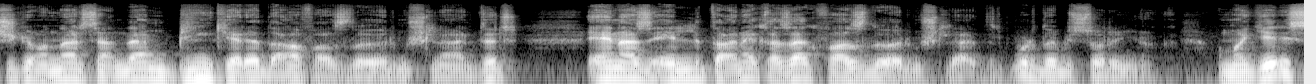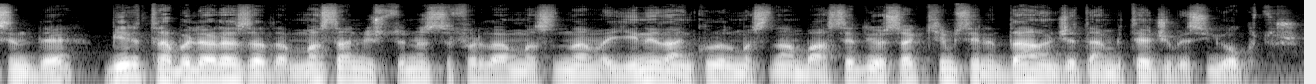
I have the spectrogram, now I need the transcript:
Çünkü onlar senden bin kere daha fazla örmüşlerdir. En az 50 tane kazak fazla örmüşlerdir. Burada bir sorun yok. Ama gerisinde bir tabula rasada masanın üstünün sıfırlanmasından ve yeniden kurulmasından bahsediyorsak kimsenin daha önceden bir tecrübesi yoktur.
